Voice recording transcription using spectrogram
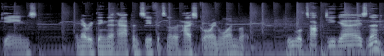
games and everything that happened. See if it's another high scoring one. But we will talk to you guys then.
